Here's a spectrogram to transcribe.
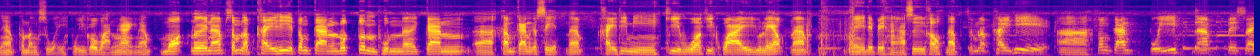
นะครับกำลังสวยปุ๋ยก็หวานง่ายนะครับ เหมาะเลยนะครับสำหรับใครที่ต้องการลดต้นทุนในการอ่าทำการเกษตรนะครับ ใครที่มีขี้วัวขี้ควายอยู่แล้วนะครับ ไม่ได้ไปหาซื้อเขานะครับสำหรับใครที่อ่าต้องการปุ๋ยนะครับไปใส่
